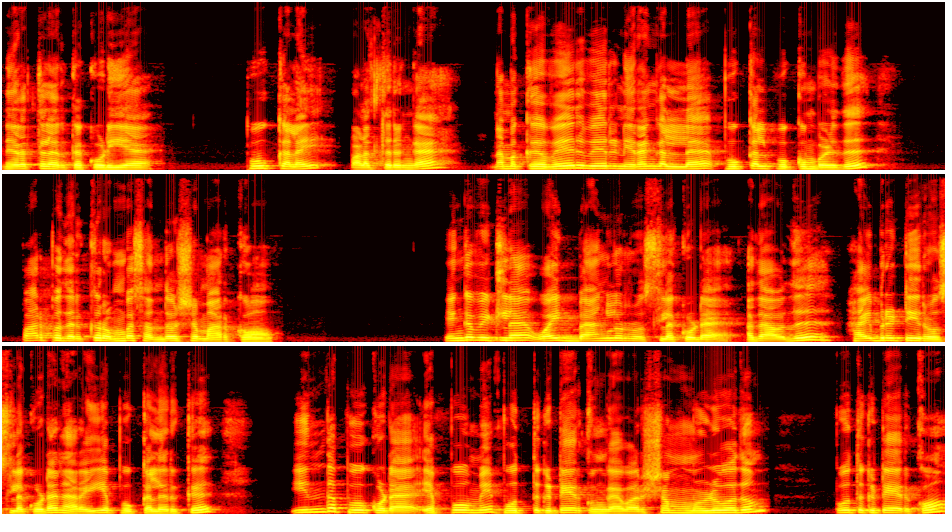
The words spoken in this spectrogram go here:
நிறத்தில் இருக்கக்கூடிய பூக்களை வளர்த்துருங்க. நமக்கு வேறு வேறு நிறங்களில் பூக்கள் பூக்கும் பொழுது பார்ப்பதற்கு ரொம்ப சந்தோஷமாக இருக்கும். எங்கள் வீட்டில் ஒயிட் பெங்களூர் ரோஸில் கூட அதாவது ஹைப்ரிட்டி ரோஸில் கூட நிறைய பூக்கள் இருக்குது இந்த பூ கூட எப்போவுமே பூத்துக்கிட்டே இருக்குங்க. வருஷம் முழுவதும் பூத்துக்கிட்டே இருக்கும்.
